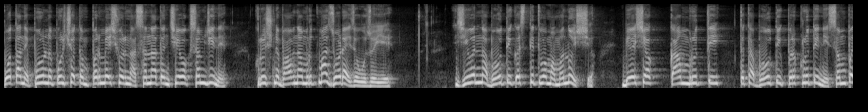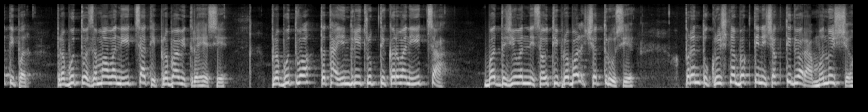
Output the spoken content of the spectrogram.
પોતાને પૂર્ણ પુરુષોત્તમ પરમેશ્વરના સનાતન સેવક સમજીને કૃષ્ણ ભાવનામૃતમાં જોડાઈ જવું જોઈએ. જીવનના ભૌતિક અસ્તિત્વમાં મનુષ્ય, બેશક, કામવૃત્તિ તથા ભૌતિક પ્રકૃતિની સંપત્તિ પર પ્રભુત્વ જમાવવાની ઈચ્છાથી પ્રભાવિત રહે છે. પ્રભુત્વ તથા ઇન્દ્રિય તૃપ્તિ કરવાની ઈચ્છા બદ્ધ જીવનની સૌથી પ્રબળ શત્રુ છે. પરંતુ કૃષ્ણ ભક્તિની શક્તિ દ્વારા મનુષ્ય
